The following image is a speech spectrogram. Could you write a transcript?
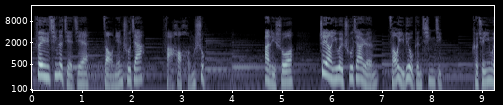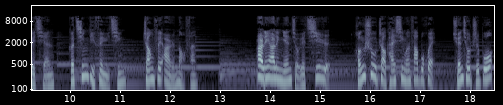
费玉清的姐姐早年出家，法号横竖。按理说，这样一位出家人早已六根清净，可却因为钱和亲弟费玉清、张飞二人闹翻。二零二零年九月七日，横竖召开新闻发布会，全球直播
